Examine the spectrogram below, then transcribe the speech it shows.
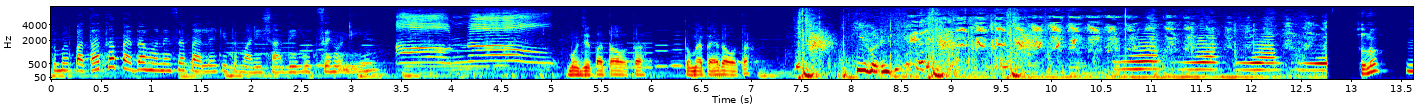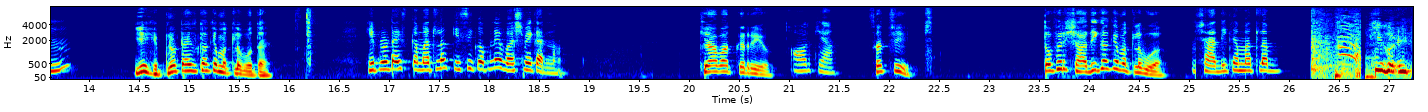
तुम्हें पता था पैदा होने से पहले कि तुम्हारी शादी मुझसे होनी है? मुझे पता होता तो मैं पैदा होता। सुनो। हुँ? ये हिप्नोटाइज का क्या मतलब होता है? हिप्नोटाइज का मतलब किसी को अपने वश में करना। क्या बात कर रही हो? और क्या? सच्ची? तो फिर शादी का क्या मतलब हुआ? शादी का मतलब?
